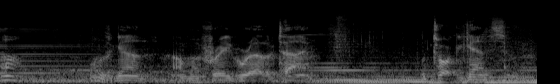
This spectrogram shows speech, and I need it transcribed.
Oh, once again, I'm afraid we're out of time. We'll talk again soon.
